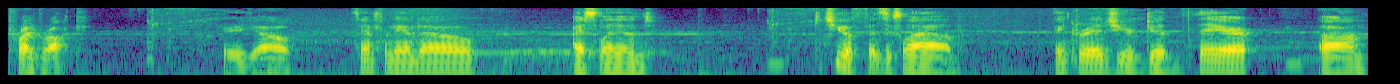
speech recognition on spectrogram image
Pride Rock. There you go. San Fernando, Iceland. Get you a physics lab. Anchorage, you're good there. Um,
